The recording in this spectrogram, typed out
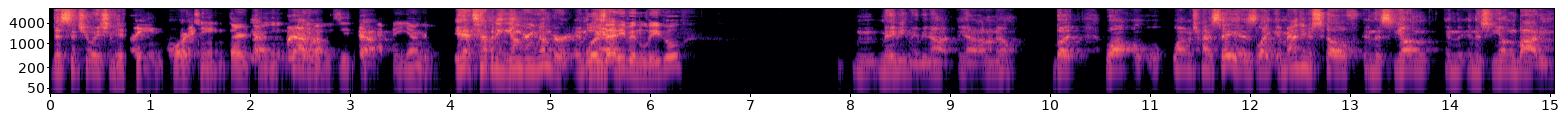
This situation 15, 14, 13, yeah, you know, it's yeah. happening younger. Yeah, it's happening younger and younger. And was and that even legal? Maybe, maybe not. Yeah, I don't know. But well, what I'm trying to say is like, imagine yourself in this young, in, in this young body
